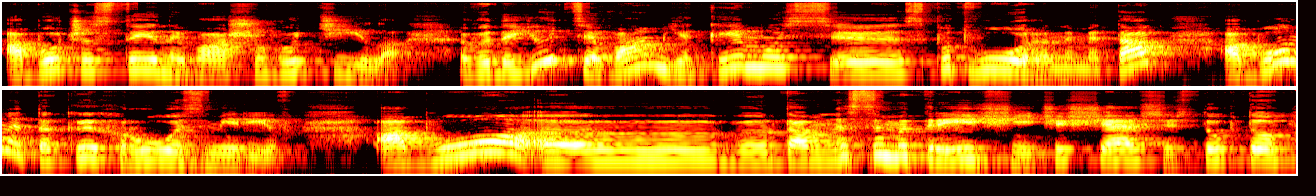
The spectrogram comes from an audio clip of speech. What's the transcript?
або частини вашого тіла видаються вам якимось е, спотвореними, так? або не таких розмірів, або е, там несиметричні, чи ще щось. Тобто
